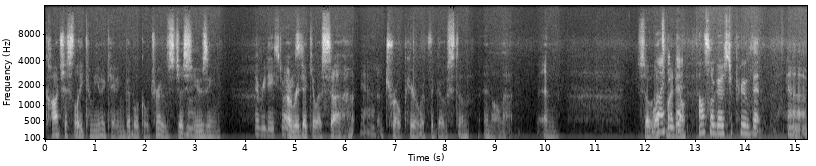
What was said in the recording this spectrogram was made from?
consciously communicating biblical truths, just using Everyday stories. a ridiculous uh, Yeah. trope here with the ghost and, and all that. And so Well, that's I think my deal. that also goes to prove that uh,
